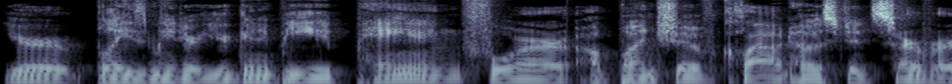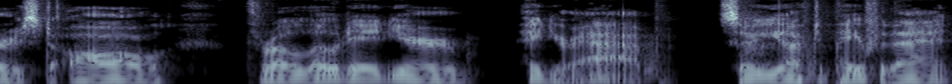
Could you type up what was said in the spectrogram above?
your Blazemeter, you're going to be paying for a bunch of cloud hosted servers to all throw load at your at your app. So you have to pay for that,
